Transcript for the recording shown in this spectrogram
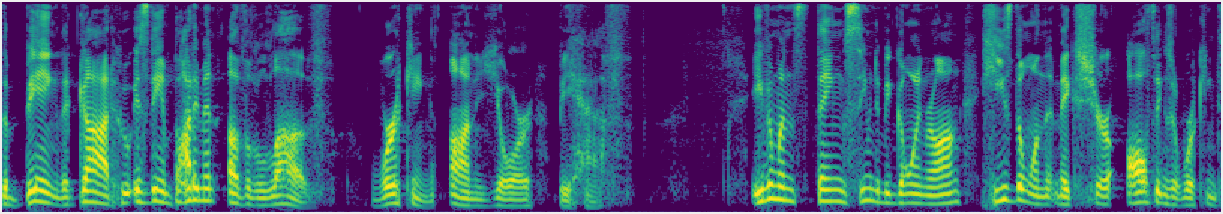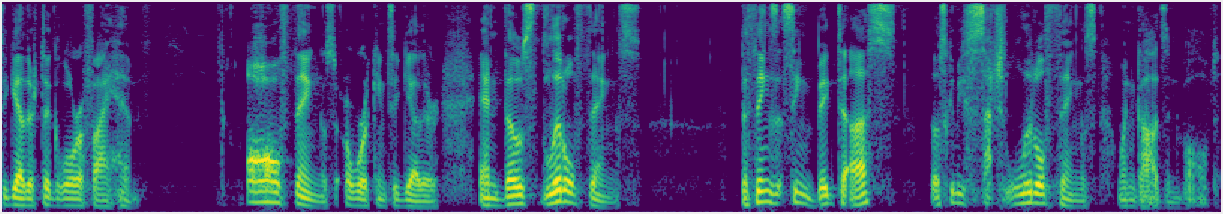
the being, the God, who is the embodiment of love working on your behalf. Even when things seem to be going wrong, He's the one that makes sure all things are working together to glorify Him. All things are working together. And those little things, the things that seem big to us, those can be such little things when God's involved.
